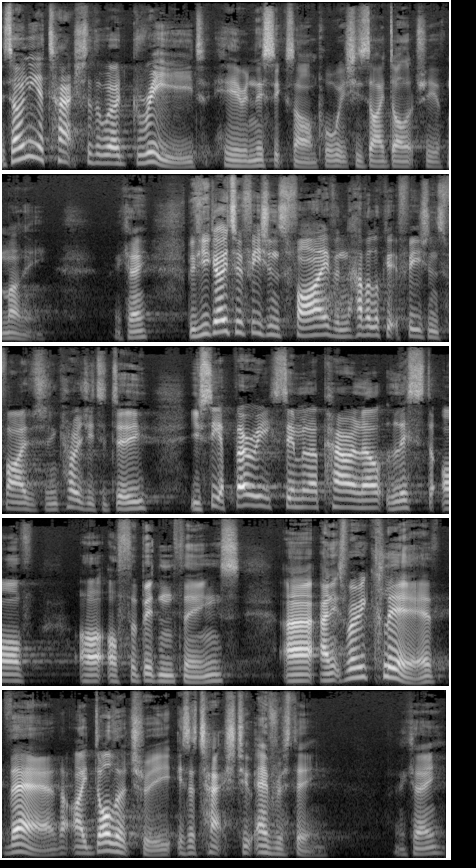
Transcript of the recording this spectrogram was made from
It's only attached to the word greed here in this example, which is idolatry of money. Okay? But if you go to Ephesians 5 and have a look at Ephesians 5, which I encourage you to do, you see a very similar parallel list of, uh, of forbidden things. Uh, and it's very clear there that idolatry is attached to everything. Okay?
